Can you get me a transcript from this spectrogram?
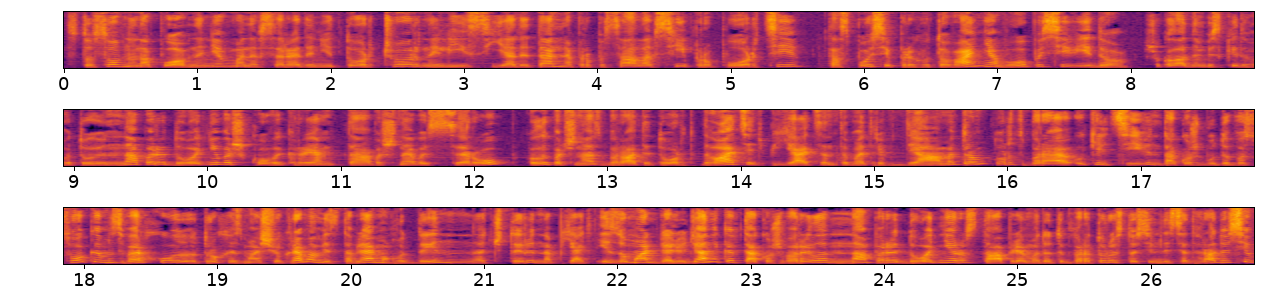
Стосовно наповнення, в мене всередині торт Чорний ліс. Я детально прописала всі пропорції та спосіб приготування в описі відео. Шоколадний бісквіт готую напередодні, вершковий крем та вишневий сироп, коли починаю збирати торт. 25 см діаметром. Торт збираю у кільці. Він також буде високим. Зверху трохи змащую кремом. Відставляємо годин на 4 на 5. Ізомаль для людяників також варила напередодні. Розтаплюємо до температури 170 градусів.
